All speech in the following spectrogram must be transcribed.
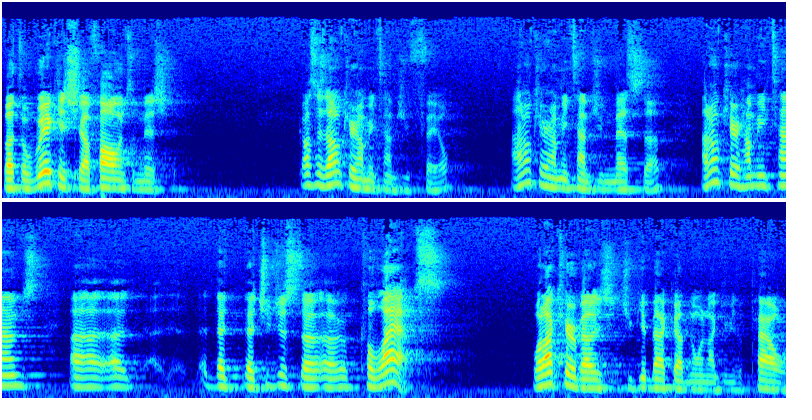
but the wicked shall fall into mischief. God says, I don't care how many times you fail. I don't care how many times you mess up. I don't care how many times uh, uh, that, that you just uh, uh, collapse. What I care about is that you get back up knowing I give you the power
